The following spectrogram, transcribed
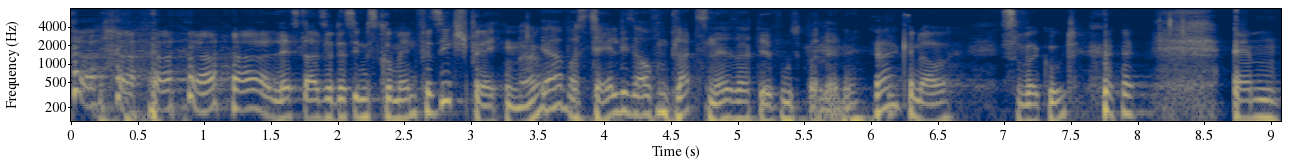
Lässt also das Instrument für sich sprechen. Ne? Ja, was zählt ist auf dem Platz, ne? sagt der Fußballer. Ne? Ja, genau. Super gut. ähm,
